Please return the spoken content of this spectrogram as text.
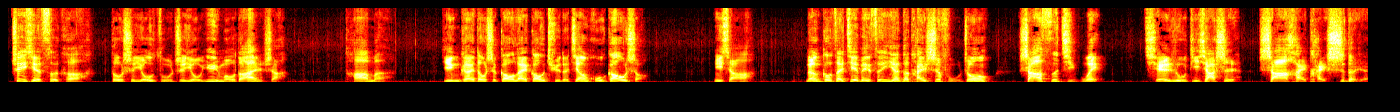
这些刺客都是有组织、有预谋的暗杀，他们应该都是高来高去的江湖高手。你想啊？”能够在戒备森严的太师府中杀死警卫，潜入地下室杀害太师的人，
